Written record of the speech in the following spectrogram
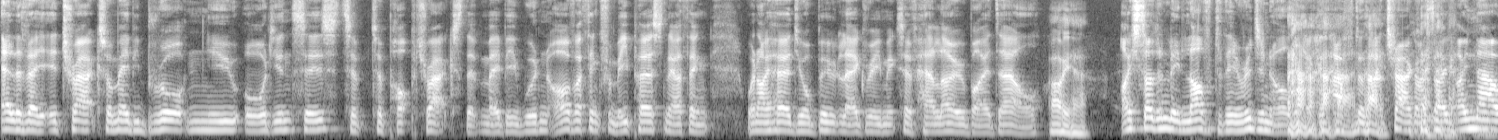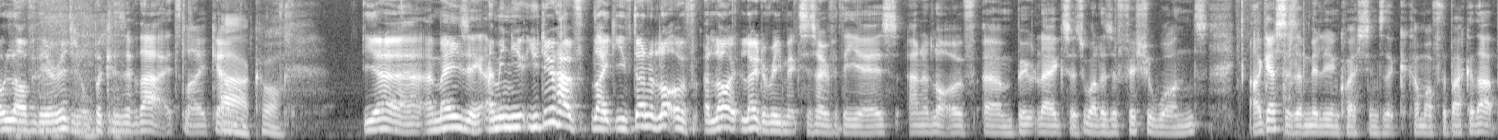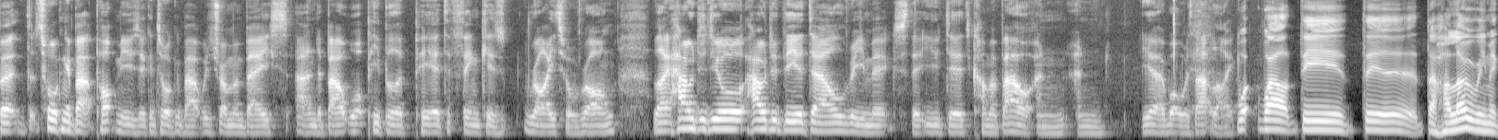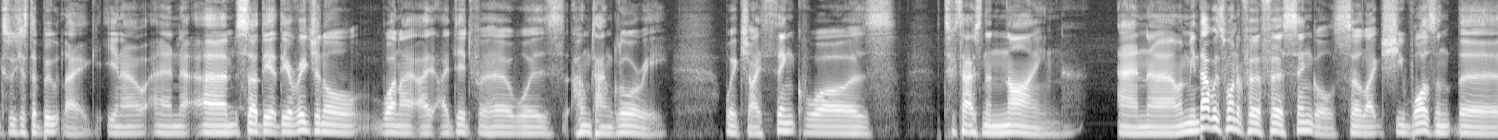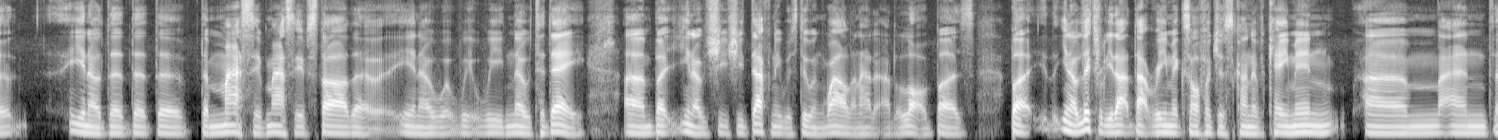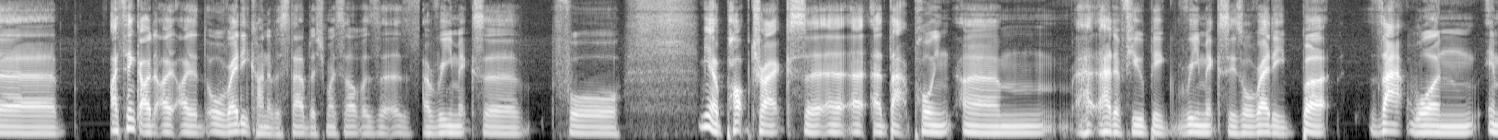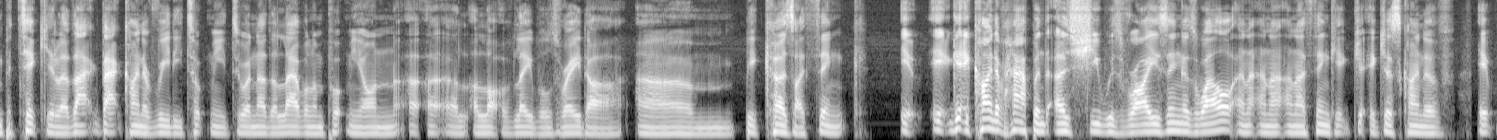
elevated tracks or maybe brought new audiences to, to pop tracks that maybe wouldn't have. I think for me personally, I think when I heard your bootleg remix of Hello by Adele. Oh yeah. I suddenly loved the original like, after that track. I was like, I now love the original because of that. It's like um, ah, cool Yeah, amazing. I mean, you, you do have like you've done a lot of a lot load of remixes over the years, and a lot of um, bootlegs as well as official ones. I guess there's a million questions that could come off the back of that. But talking about pop music and talking about with drum and bass and about what people appear to think is right or wrong, like how did your how did the Adele remix that you did come about, and and yeah, what was that like? Well, the the the Hello remix was just a bootleg, you know, and um, so the the original one I, I, I did for her was Hometown Glory, which I think was 2009, and uh, I mean that was one of her first singles. So like she wasn't the you know the the the the massive massive star that you know we we know today. Um, but you know she she definitely was doing well and had had a lot of buzz. But you know literally that that remix offer just kind of came in. Um, and uh, I think I, I had already kind of established myself as a, as a remixer for you know pop tracks uh, at, at, that point. Um, had a few big remixes already but that one in particular that that kind of really took me to another level and put me on a, a, a lot of labels radar um, because I think it, it it kind of happened as she was rising as well, and and I, and I think it it just kind of it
